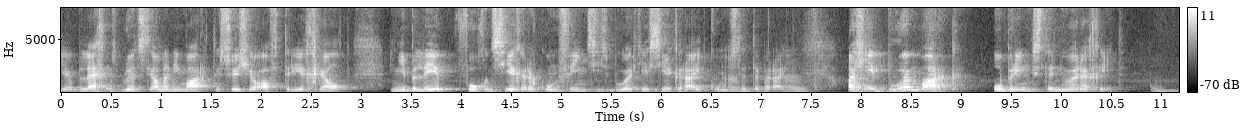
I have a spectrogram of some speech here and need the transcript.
jou beleggings blootstel aan die markte soos jou aftreë geld en jy belê volgens sekere konvensies behoort jy sekere uitkomste te bereik. Mm, mm. As jy bo mark opbrengste nodig het. Mm.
